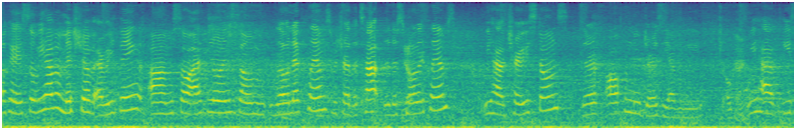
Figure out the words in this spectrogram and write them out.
Okay, so we have a mixture of everything. Um, so I threw in some little neck clams, which are the top, they're the smaller clams. We have cherry stones. They're all from New Jersey, I believe. Okay. We have East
